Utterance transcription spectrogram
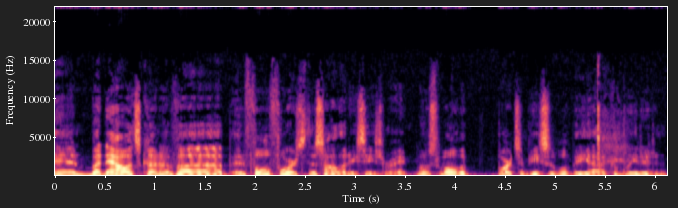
and but now it's kind of uh, in full force this holiday season, right? Most of all the parts and pieces will be uh, completed and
